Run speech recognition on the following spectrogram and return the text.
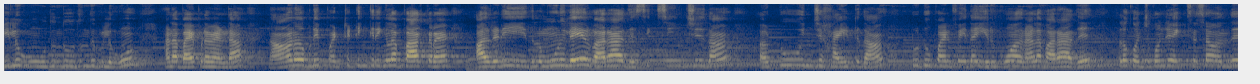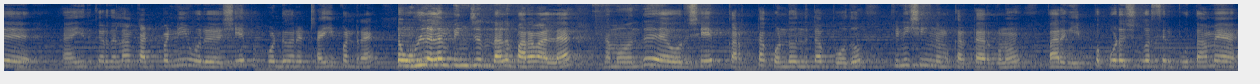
விழுகும் உதுந்து உதுந்து விழுகும் ஆனால் பயப்பட வேண்டாம். நானும் அப்படி பட்டு டிங்கிறீங்களா பார்க்குறேன் ஆல்ரெடி இதில் மூணு லேயர் வராது. சிக்ஸ் இன்ச்சு தான். டூ இன்ச் ஹைட்டு தான். டூ டூ பாயிண்ட் ஃபைவ் தான் இருக்கும். அதனால் வராது. அதில் கொஞ்சம் கொஞ்சம் எக்ஸஸாக வந்து இருக்கிறதெல்லாம் கட் பண்ணி ஒரு ஷேப்புக்கு கொண்டு வர ட்ரை பண்ணுறேன் உள்ளெல்லாம் பிஞ்சு இருந்தாலும் பரவாயில்ல. நம்ம வந்து ஒரு ஷேப் கரெக்டாக கொண்டு வந்துட்டால் போதும். ஃபினிஷிங் நம்ம கரெக்டாக இருக்கணும். பாருங்கள் இப்போ கூட சுகர் சிரப் ஊற்றாமல்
